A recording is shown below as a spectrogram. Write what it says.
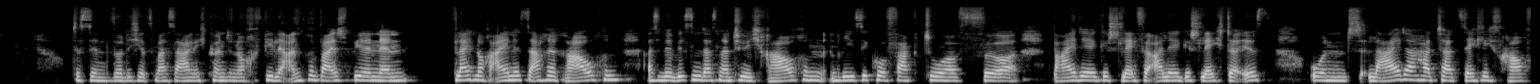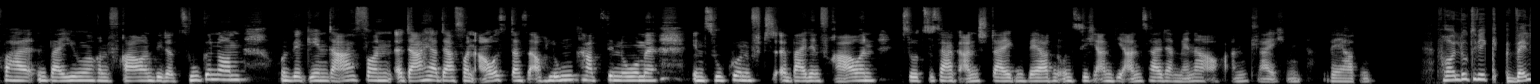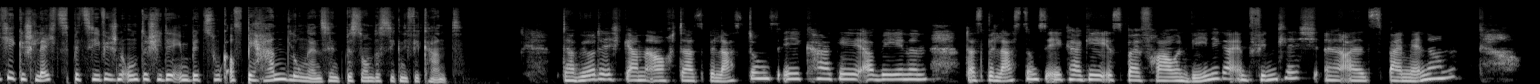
Das sind, würde ich jetzt mal sagen, ich könnte noch viele andere Beispiele nennen. Vielleicht noch eine Sache, Rauchen. Also wir wissen, dass natürlich Rauchen ein Risikofaktor für beide Geschlechter, für alle Geschlechter ist. Und leider hat tatsächlich das Rauchverhalten bei jüngeren Frauen wieder zugenommen. Und wir gehen davon, äh, daher davon aus, dass auch Lungenkarzinome in Zukunft äh, bei den Frauen sozusagen ansteigen werden und sich an die Anzahl der Männer auch angleichen werden. Frau Ludwig, welche geschlechtsspezifischen Unterschiede in Bezug auf Behandlungen sind besonders signifikant? Da würde ich gern auch das Belastungs-EKG erwähnen. Das Belastungs-EKG ist bei Frauen weniger empfindlich äh, als bei Männern.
